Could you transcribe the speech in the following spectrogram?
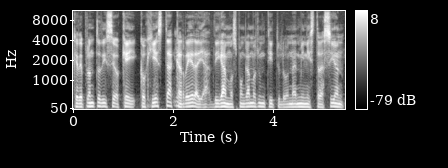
Que de pronto dice, ok, cogí esta carrera, ya, digamos, pongamos un título, una administración,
